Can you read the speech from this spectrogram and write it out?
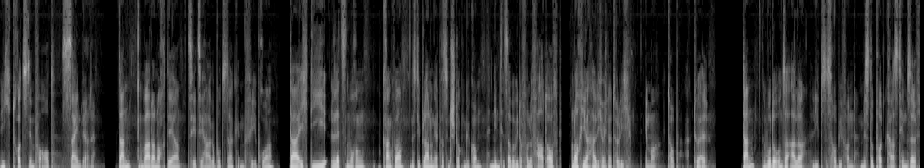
ich trotzdem vor Ort sein werde. Dann war da noch der CCH Geburtstag im Februar. Da ich die letzten Wochen krank war, ist die Planung etwas in Stocken gekommen, nimmt jetzt aber wieder volle Fahrt auf. Und auch hier halte ich euch natürlich immer top aktuell. Dann wurde unser allerliebstes Hobby von Mr. Podcast himself,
